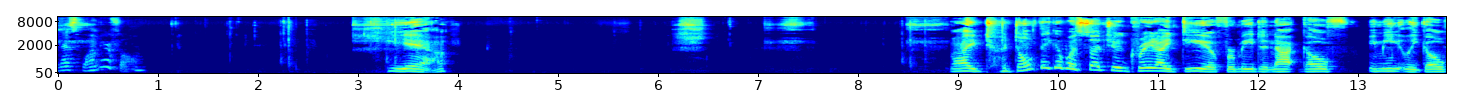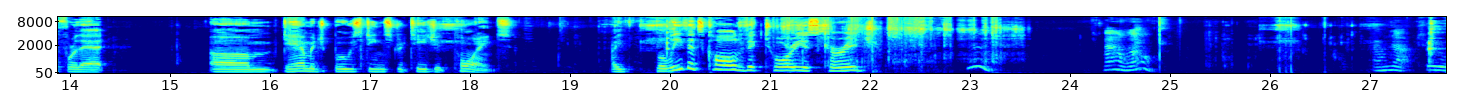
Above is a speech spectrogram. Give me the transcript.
That's wonderful. Yeah. I t- don't think it was such a great idea for me to not go f- immediately go for that um damage boosting strategic point. I believe it's called Victorious Courage. Hmm. I don't know. I'm not too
